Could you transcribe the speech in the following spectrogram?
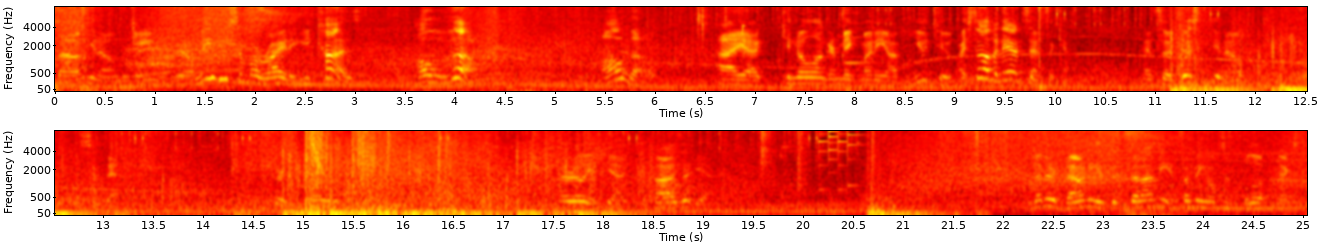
about you know the game in general. Maybe some more writing because although although I uh, can no longer make money off of YouTube, I still have an AdSense account, and so just you know, sit back. I really yeah deposit yeah. Another bounty has been set on me, and something else just blew up next to me.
